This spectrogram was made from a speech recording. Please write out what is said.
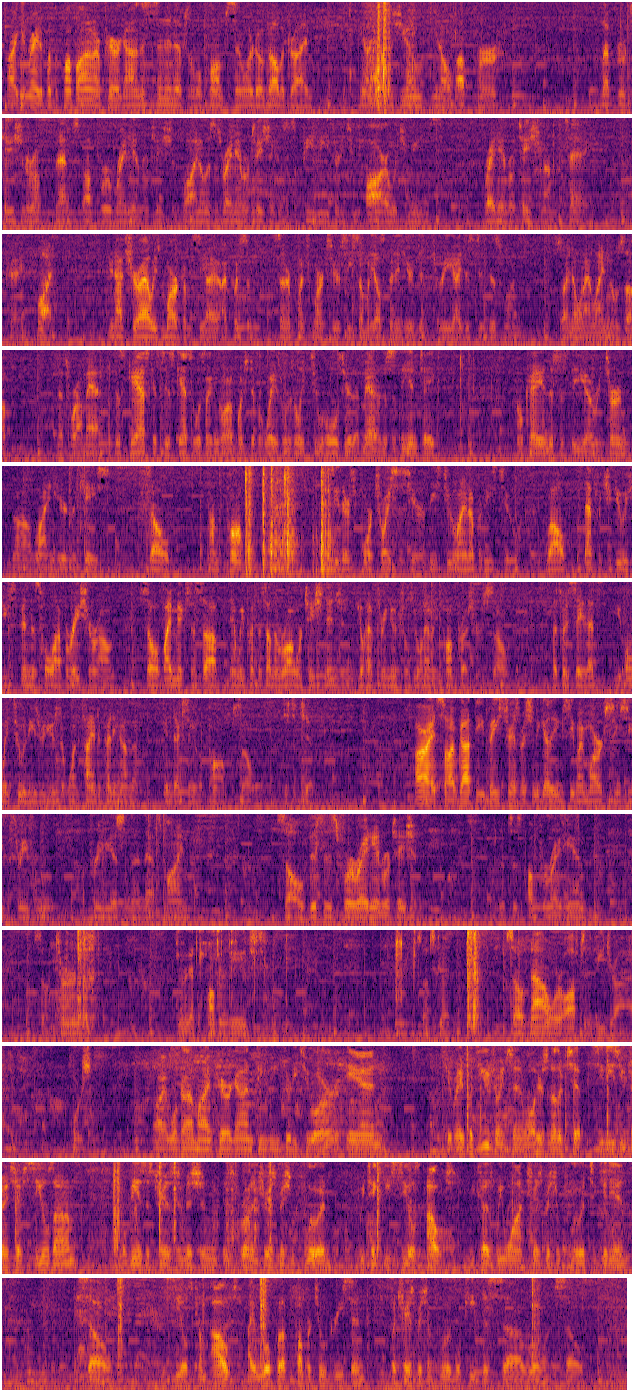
All right, getting ready to put the pump on our Paragon, and this is an indexable pump similar to a Velvet Drive. You know, it tells you, you know, up for left rotation or up, that's up for right hand rotation. Well, I know this is right hand rotation because it's a PV32R, which means right hand rotation on the tag. Okay, but if you're not sure, I always mark them. See, I, I put some center punch marks here. See, somebody else been in here, did three. I just did this one. So I know when I line those up, that's where I'm at. But this gasket, this gasket looks like it can go out a bunch of different ways. Well, there's only two holes here that matter. This is the intake, okay, and this is the uh, return uh, line here to the case. So on the pump, you see there's four choices here. These two line up or these two. Well, that's what you do is you spin this whole operation around. So if I mix this up and we put this on the wrong rotation engine, you'll have three neutrals. You won't have any pump pressures. So that's what I say. That's only two of these are used at one time, depending on the indexing of the pump. So just a tip. All right, so I've got the base transmission together. You can see my marks. You can see the three from a previous, and then that's mine. So this is for right hand rotation. It says up for right hand. So it turns. And we got the pump engaged. So that's good. So now we're off to the V drive portion. All right, working on my Paragon PV32R and getting ready to put the U-joints in. Well, here's another tip. See these U-joints have seals on them? Well, being as this transmission is running transmission fluid, we take these seals out because we want transmission fluid to get in. So the seals come out. I will put a pump or two of grease in, but transmission fluid will keep this uh, rolling. So,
